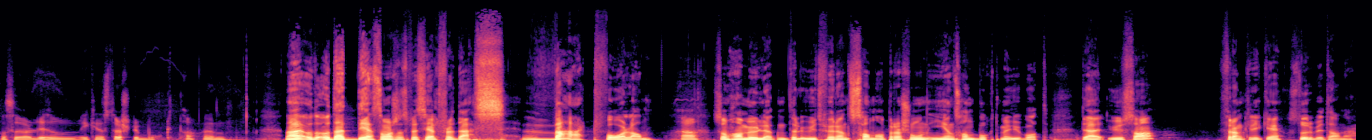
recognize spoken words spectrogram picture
Altså liksom ikke den største bukta, men Nei, og, og det er det som var så spesielt, for det er svært få land ja. som har muligheten til å utføre en sann operasjon i en sånn bukt med ubåt. Det er USA, Frankrike, Storbritannia.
